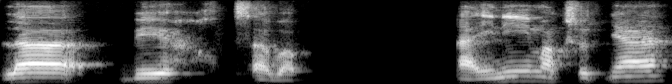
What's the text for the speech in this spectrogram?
la bi sabab. Nah, ini maksudnya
